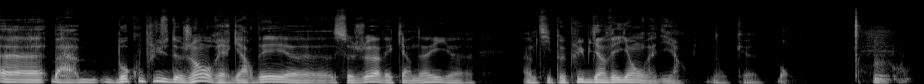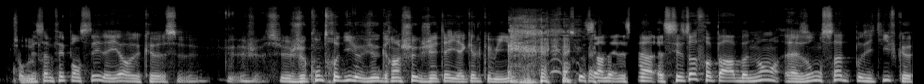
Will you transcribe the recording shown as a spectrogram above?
euh, bah, beaucoup plus de gens auraient regardé euh, ce jeu avec un œil un petit peu plus bienveillant, on va dire. Donc, bon. Hmm. Mais ça me fait penser d'ailleurs que je, contredis le vieux grincheux que j'étais il y a quelques minutes. ces offres par abonnement, elles ont ça de positif que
